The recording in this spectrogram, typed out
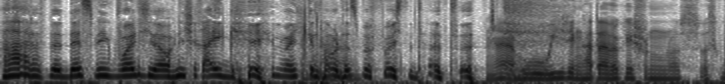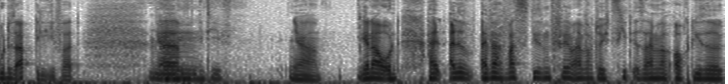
ah, das, deswegen wollte ich da auch nicht reingehen, weil ich genau Ja. das befürchtet hatte. Naja, Hugo Weaving hat da wirklich schon was, was Gutes abgeliefert. Ähm, definitiv. Ja, genau. Und halt, also einfach, was diesem Film einfach durchzieht, ist einfach auch diese,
